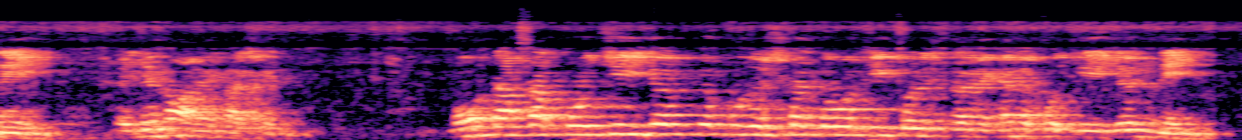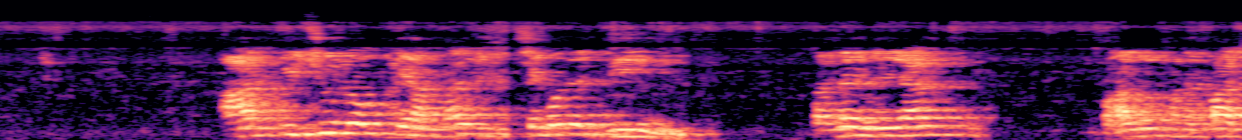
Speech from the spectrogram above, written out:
নেই। এই জন্য অনেক আসেন মোট আমরা পঁচিশ জনকে পুরস্কার দেবো, ঠিক করেছিলাম, এখানে পঁচিশ জন নেই। আর কিছু লোককে আমরা ইচ্ছে করে দিইনি। তাদের রেজাল্ট ভালো মানে পাস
